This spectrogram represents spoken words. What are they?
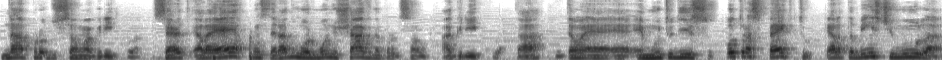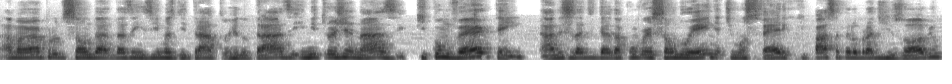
na produção agrícola, certo? Ela é considerada um hormônio chave na produção agrícola, tá? Então é, é, é muito disso. Outro aspecto, ela também estimula a maior produção da, das enzimas nitrato redutrase e nitrogenase, que convertem a necessidade da, da conversão do N atmosférico que passa pelo bradyrhizobium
